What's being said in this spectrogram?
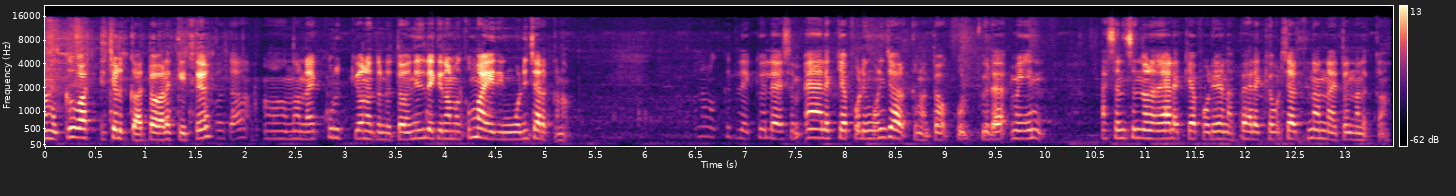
നമുക്ക് വറ്റിച്ചെടുക്കാം കേട്ടോ ഇളക്കിയിട്ട്. നന്നായി കുറുക്കി വന്നിട്ടുണ്ട് കേട്ടോ ഇനി ഇതിലേക്ക് നമുക്ക് മൈദയും കൂടി ചേർക്കണം. ഇതിലേക്ക് ലേശം ഏലക്കാപ്പൊടിയും കൂടി ചേർക്കണം കേട്ടോ. കുൽപ്പിയുടെ മെയിൻ എസൻസ് എന്ന് പറയുന്നത് ഏലക്കാപ്പൊടിയാണ്. അപ്പോൾ ഏലക്കാപ്പൊടി ചേർത്ത് നന്നായിട്ട് ഒന്ന് ഇളക്കാം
